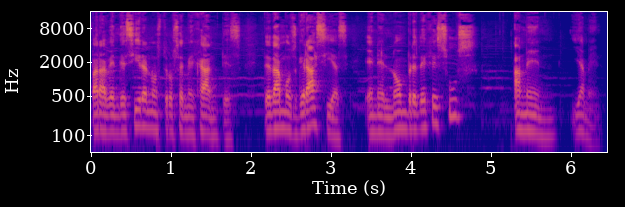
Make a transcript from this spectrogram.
para bendecir a nuestros semejantes. Te damos gracias en el nombre de Jesús. Amén y amén.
